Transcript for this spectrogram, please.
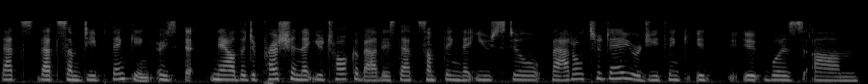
That's that's some deep thinking. Is, uh, now, the depression that you talk about is that something that you still battle today, or do you think it it was um,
